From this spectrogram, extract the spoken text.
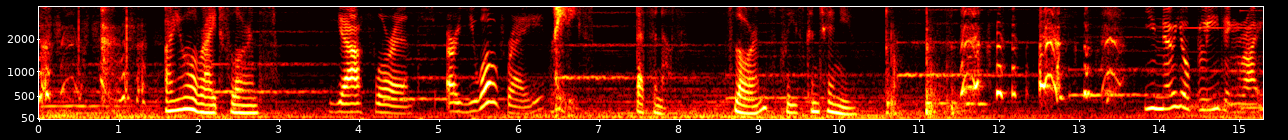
Are you all right, Florence? Yeah, Florence. Are you all right? Ladies, that's enough. Florence, please continue. You know you're bleeding, right?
